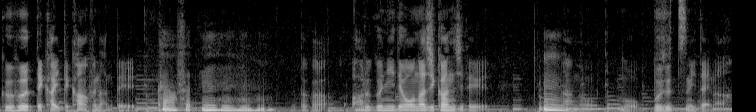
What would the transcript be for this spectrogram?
工夫って書いてカンフなんで、カンフうんうんだから、ある国で同じ漢字で、うん。うんあの、もう武術みたいな。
